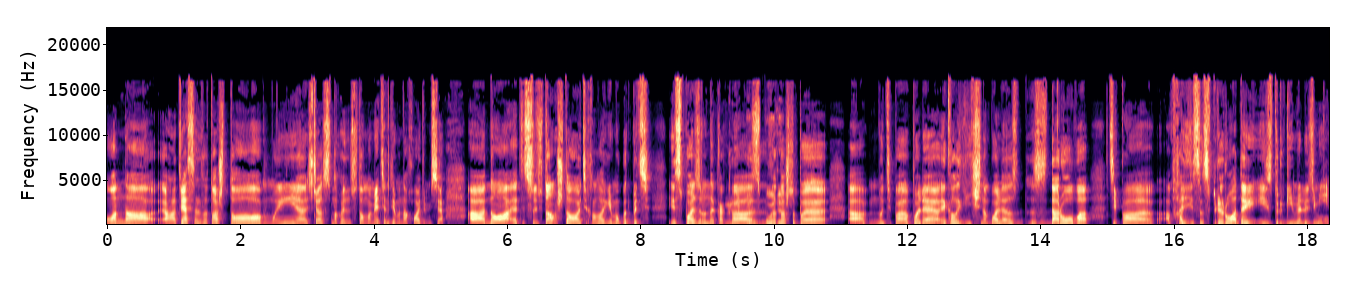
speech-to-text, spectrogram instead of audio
он э, ответственен за то, что мы сейчас находимся в том моменте, где мы находимся. Э, но суть в том, что технологии могут быть использованы как э, за то, чтобы, э, ну, типа, более экологично, более здорово, типа, обходиться с природой и с другими людьми.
